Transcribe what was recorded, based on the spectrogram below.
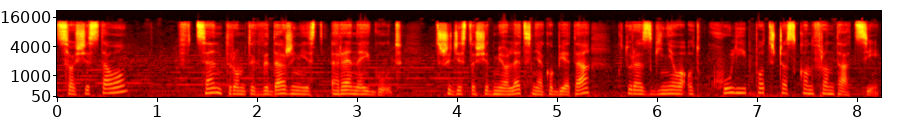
co się stało? W centrum tych wydarzeń jest Renee Good, 37-letnia kobieta, która zginęła od kuli podczas konfrontacji.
